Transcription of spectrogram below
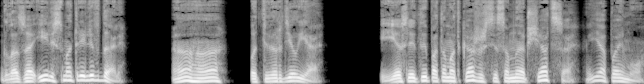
Глаза Иль смотрели вдаль. «Ага, — подтвердил я. «Если ты потом откажешься со мной общаться, я пойму».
